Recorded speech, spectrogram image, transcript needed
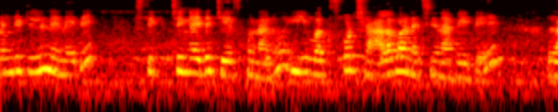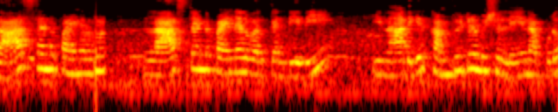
రెండింటిని నేనైతే స్టిచ్చింగ్ అయితే చేసుకున్నాను. ఈ వర్క్స్ కూడా చాలా బాగా నచ్చినాయి నాకైతే. Last and final last and final work అండి ఇది. ఇది నా దగ్గర కంప్యూటర్ మిషన్ లేనప్పుడు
